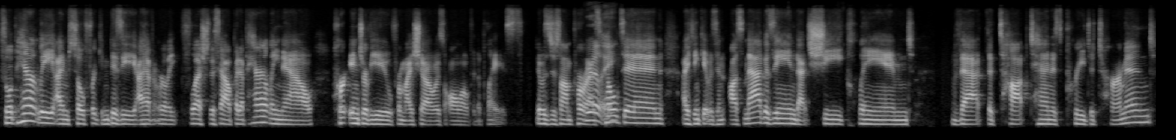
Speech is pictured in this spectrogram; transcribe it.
So apparently, I'm so freaking busy. I haven't really fleshed this out, but apparently now her interview for my show is all over the place. It was just on Perez Really? Hilton. I think it was in Us Magazine that she claimed that the top 10 is predetermined.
